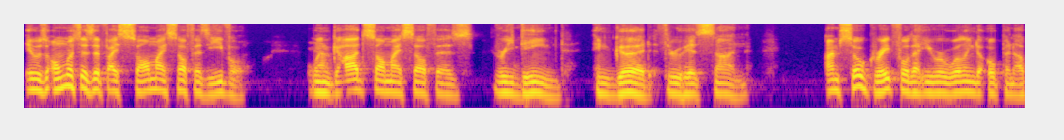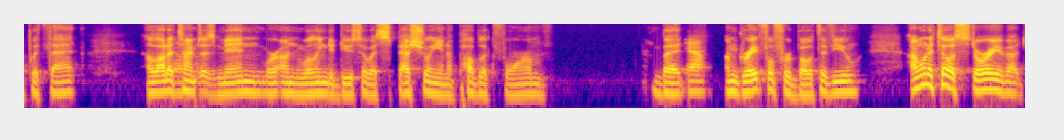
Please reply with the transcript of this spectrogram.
it was almost as if I saw myself as evil yeah. when God saw myself as redeemed and good through his son. I'm so grateful that you were willing to open up with that. A lot of yeah. times as men, we're unwilling to do so, especially in a public forum. But yeah. I'm grateful for both of you. I want to tell a story about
